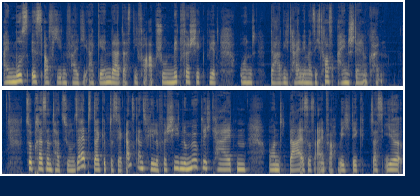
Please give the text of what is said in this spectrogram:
ein Muss ist auf jeden Fall die Agenda, dass die vorab schon mit verschickt wird und da die Teilnehmer sich darauf einstellen können. Zur Präsentation selbst, da gibt es ja ganz, ganz viele verschiedene Möglichkeiten und da ist es einfach wichtig, dass ihr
